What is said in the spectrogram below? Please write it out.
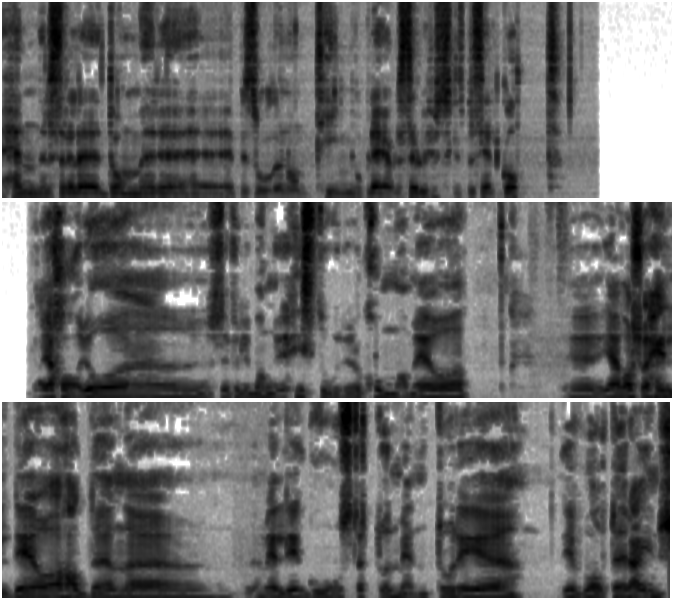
hendelser eller dommerepisoder, noen ting, opplevelser du husker spesielt godt? Jeg har jo eh, selvfølgelig mange historier å komme med. og eh, Jeg var så heldig og hadde en, eh, en veldig god støtte og en mentor i Walter Reins.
